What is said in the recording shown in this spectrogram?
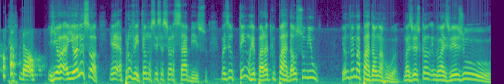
não. E, e, olha só, é, aproveitando, não sei se a senhora sabe isso, mas eu tenho reparado que o pardal sumiu. Eu não vejo mais pardal na rua, mas vejo, mas vejo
